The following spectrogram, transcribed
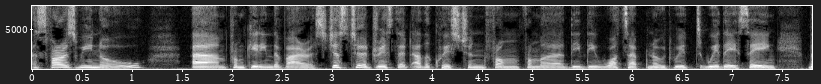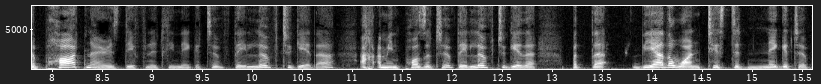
as far as we know, um, from getting the virus? Just to address that other question from, from uh, the, the WhatsApp note where, where they're saying the partner is definitely negative, they live together, ach, I mean positive, they live together, but the, the other one tested negative.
